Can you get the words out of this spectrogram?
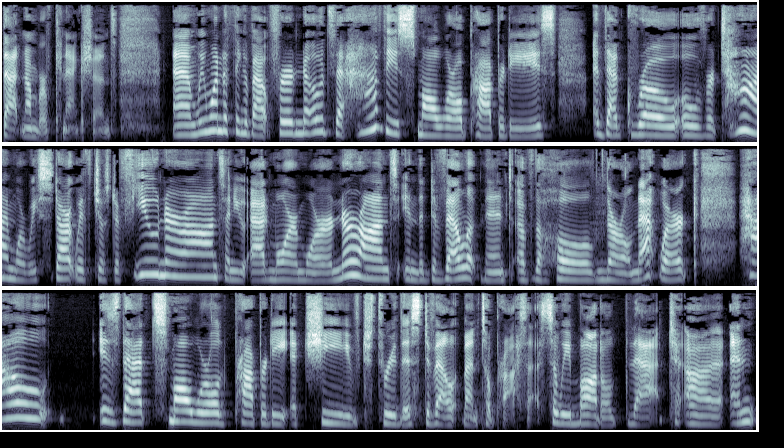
that number of connections. And we want to think about for nodes that have these small world properties that grow over time, where we start with just a few neurons and you add more and more neurons in the development of the whole neural network. How is that small world property achieved through this developmental process? So we modeled that, uh, and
